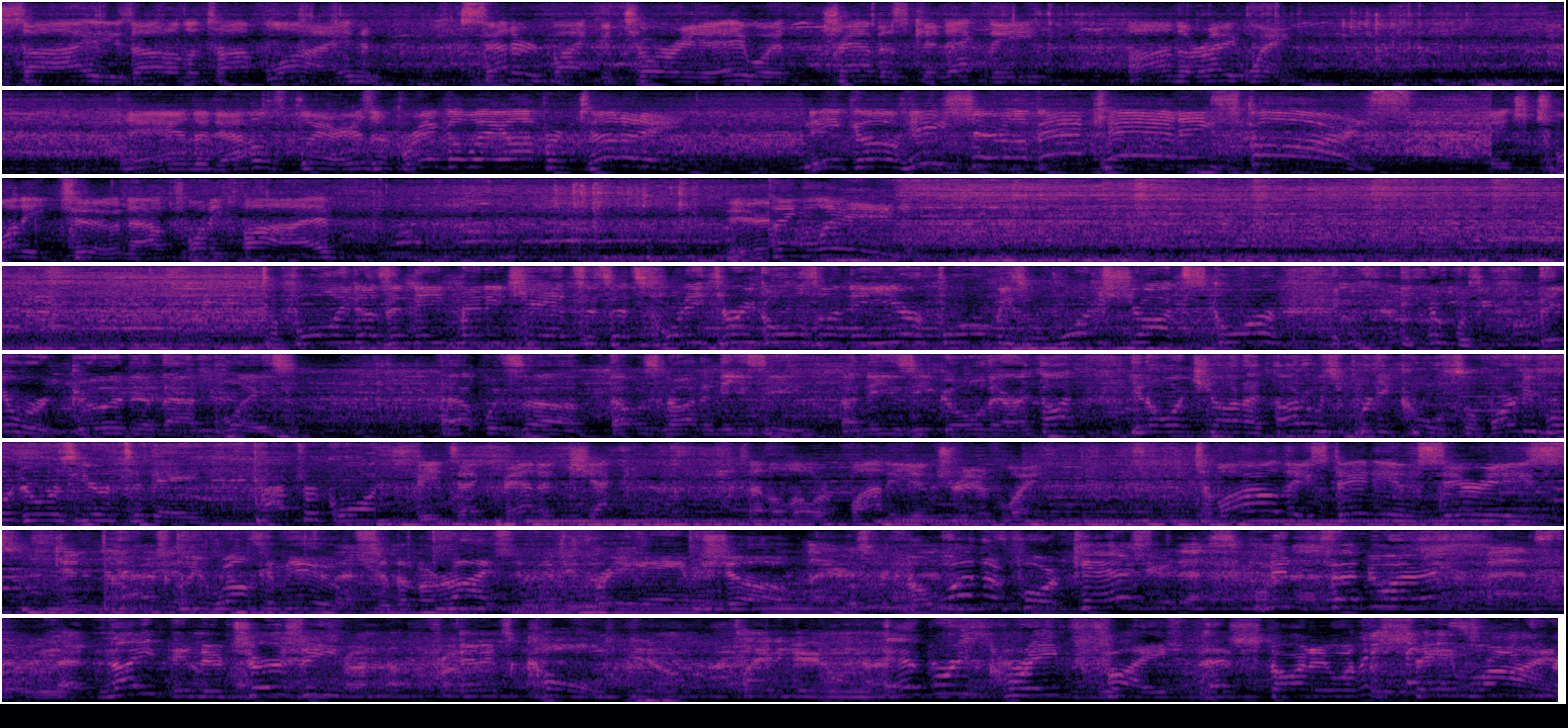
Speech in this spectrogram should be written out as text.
side. He's out on the top line. Centered by Couturier with Travis Konecny on the right wing. And the Devils clear. Here's a breakaway opportunity. Nico Hischier, a backhand, he scores! Age 22, now 25. Here's lead. Toffoli doesn't need many chances. That's 23 goals on the year for him. He's a one-shot. It was, they were good in that place. That was uh, that was not an easy an easy goal there. I thought, you know what, Sean? I thought it was pretty cool. So Marty Brodeur's here today. Patrick Watt. Vitek Vanecek has had a lower body injury of late. Tomorrow, the Stadium Series As we welcome you to the Verizon pregame show. The weather forecast mid-February at night in New Jersey, and it's cold. Great fight has started with the same line.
